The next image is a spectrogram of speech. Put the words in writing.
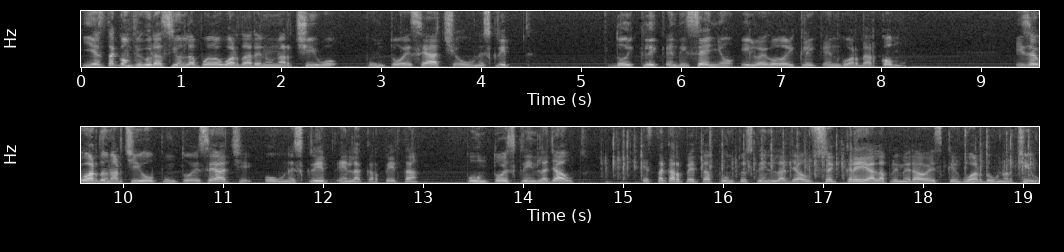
Y esta configuración la puedo guardar en un archivo .sh o un script. Doy clic en diseño y luego doy clic en guardar como. Y se guarda un archivo .sh o un script en la carpeta .screenlayout. Esta carpeta .screenlayout se crea la primera vez que guardo un archivo.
